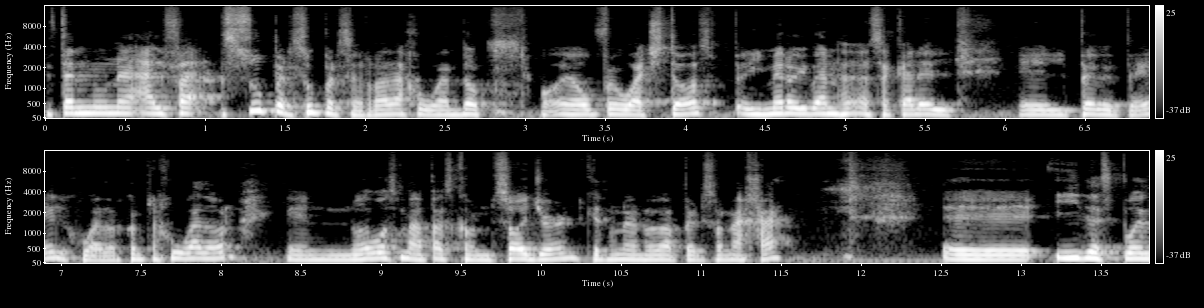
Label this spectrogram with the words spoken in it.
están en una alfa súper, súper cerrada jugando Overwatch 2. Primero iban a sacar el, el PvP, el jugador contra jugador, en nuevos mapas con Sojourn, que es una nueva personaje. Eh, y después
